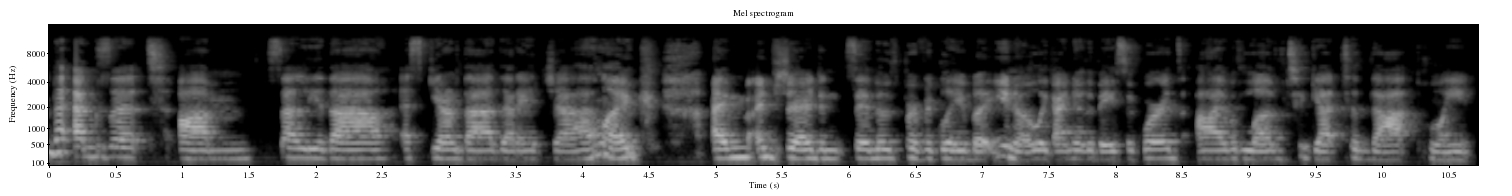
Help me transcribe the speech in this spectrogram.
the exit um salida izquierda derecha like i'm i'm sure i didn't say those perfectly but you know like i know the basic words. I would love to get to that point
